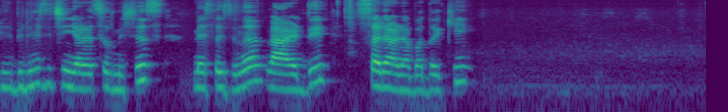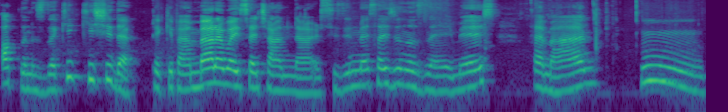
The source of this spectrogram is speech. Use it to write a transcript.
birbirimiz için yaratılmışız mesajını verdi sarı arabadaki aklınızdaki kişi de. Peki pembe arabayı seçenler sizin mesajınız neymiş? Hemen hmm,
